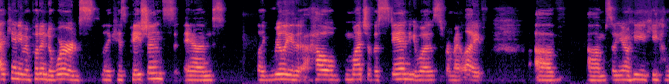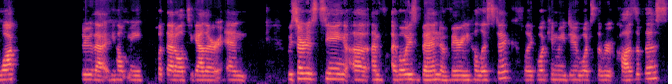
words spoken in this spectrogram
I can't even put into words like his patience and like really the- how much of a stand he was for my life. Uh, um, so you know he he walked through that. He helped me put that all together, and we started seeing. Uh, I'm I've always been a very holistic. Like, what can we do? What's the root cause of this,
